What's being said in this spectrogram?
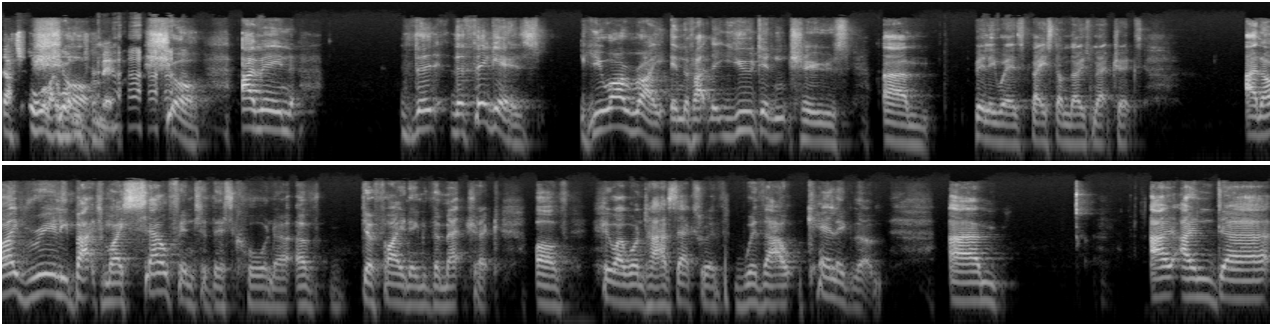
That's all I want from him. sure. I mean, the the thing is, you are right in the fact that you didn't choose um, Billy Whizz based on those metrics, and I really backed myself into this corner of defining the metric of who I want to have sex with without killing them. Um, I, and uh,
